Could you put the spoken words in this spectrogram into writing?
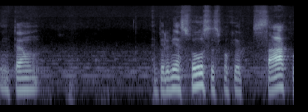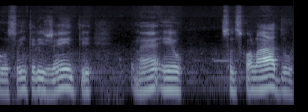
Então, é pelas minhas forças, porque eu saco, eu sou inteligente, né? eu sou descolado,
